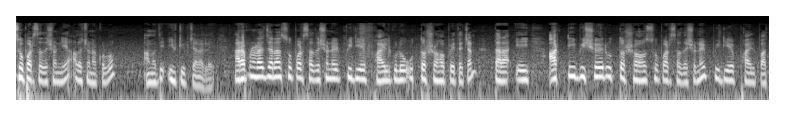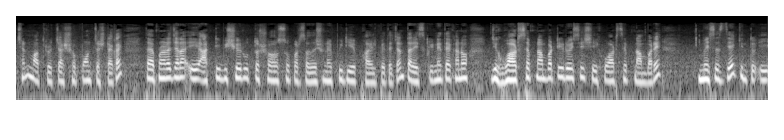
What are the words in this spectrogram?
সুপার সাজেশন নিয়ে আলোচনা করব। আমাদের ইউটিউব চ্যানেলে। আর আপনারা যারা সুপার সাজেশনের পিডিএফ ফাইলগুলো উত্তর সহ পেতে চান, তারা এই আটটি বিষয়ের উত্তর সহ সুপার সাজেশনের পিডিএফ ফাইল পাচ্ছেন মাত্র চারশো পঞ্চাশ টাকায়। তাই আপনারা যারা এই আটটি বিষয়ের উত্তর সহ সুপার সাজেশনের পিডিএফ ফাইল পেতে চান, তারা স্ক্রিনে দেখানো যে হোয়াটসঅ্যাপ নাম্বারটি রয়েছে, সেই হোয়াটসঅ্যাপ নাম্বারে মেসেজ দিয়ে কিন্তু এই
